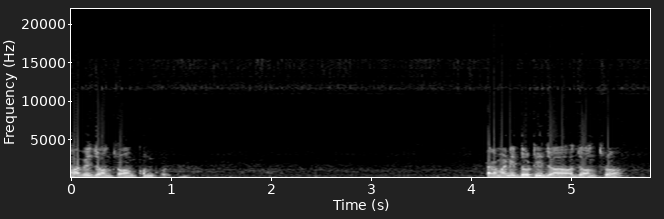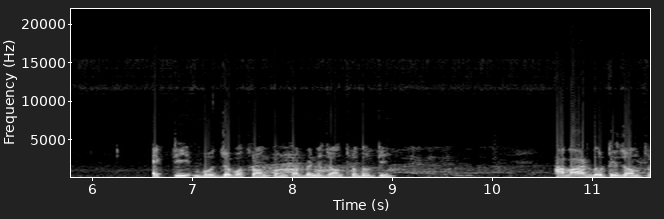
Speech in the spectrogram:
ভাবে যন্ত্র অঙ্কন করবেন। তার মানে দুটি যন্ত্র, একটি ভোজ্যপত্র অঙ্কন করবেন, এই যন্ত্র দুটি। আবার দুটি যন্ত্র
